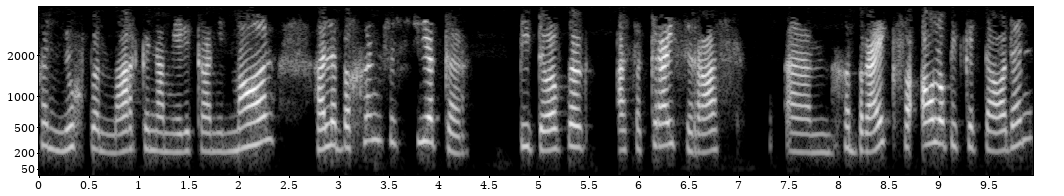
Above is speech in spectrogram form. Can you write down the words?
genoeg bemark in Amerika nie, maar hulle begin verseker die dorper as 'n kruisras ehm um, gebruik veral op die Kataden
